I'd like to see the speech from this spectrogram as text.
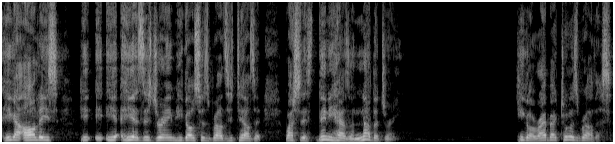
he got all these. He, he, he has this dream. He goes to his brothers. He tells it. Watch this. Then he has another dream. He go right back to his brothers,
